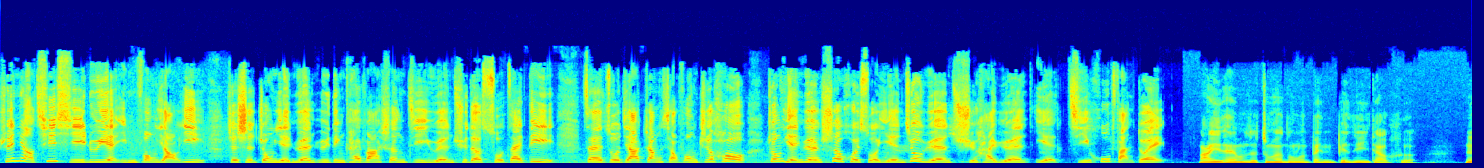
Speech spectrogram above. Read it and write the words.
水鸟栖息，绿叶迎风摇曳。这是中研院预定开发生技园区的所在地。在作家张晓峰之后，中研院社会所研究员曲海源也疾呼反对。那一台风是中央东路变变成一条河，那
